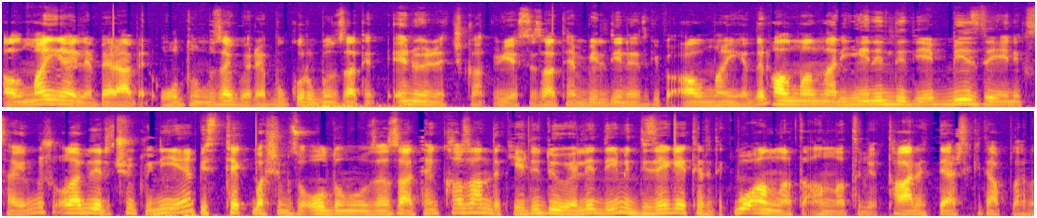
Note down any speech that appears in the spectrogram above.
Almanya ile beraber olduğumuza göre bu grubun zaten en öne çıkan üyesi zaten bildiğiniz gibi Almanya'dır. Almanlar yenildi diye biz de yenik sayılmış olabiliriz. Çünkü niye? Biz tek başımıza olduğumuzda zaten kazandık. 7 düveli değil mi dize getirdik. Bu anlatı anlatılıyor tarih ders kitaplarında.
